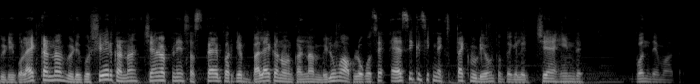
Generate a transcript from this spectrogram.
वीडियो को लाइक करना वीडियो को शेयर करना चैनल अपने सब्सक्राइब करके बेल आइकन ऑन करना। मिलूँगा आप लोगों से ऐसी किसी नेक्स्ट तक वीडियो तो तक के लिए जय हिंद, वंदे मातरम।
